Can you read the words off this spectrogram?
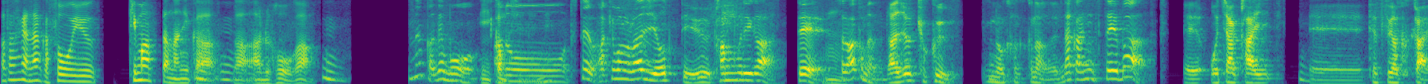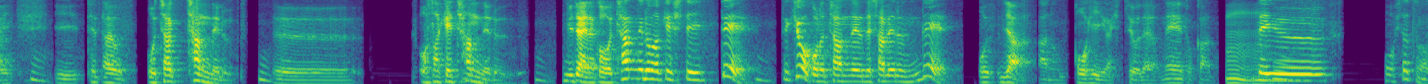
確かになんかそういう決まった何かがある方が、うんうんなんかでもいいあの例えば「あけぼのラジオ」っていう冠があって、それはあくまでもラジオ局の感覚なので中に例えば、えー、お茶会、えー、哲学会、うん、てあお茶チャンネル、うん、お酒チャンネルみたいなこうチャンネル分けしていってで今日はこのチャンネルで喋るんでおじゃああのコーヒーが必要だよねとかっていう、こう一つの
